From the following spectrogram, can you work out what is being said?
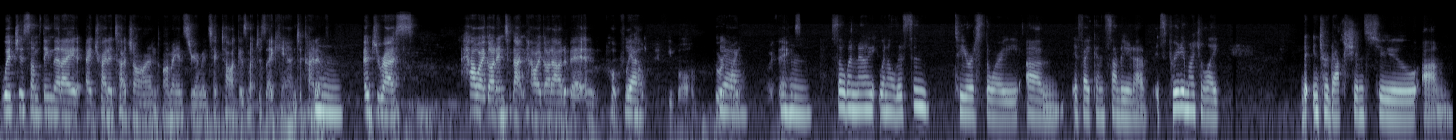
which is something that I, I try to touch on on my Instagram and TikTok as much as I can to kind mm-hmm. of address how I got into that and how I got out of it and hopefully yeah. help people who are yeah. going through things. Mm-hmm. So when I when I listen to your story, um, if I can sum it up, it's pretty much like the introductions to um,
